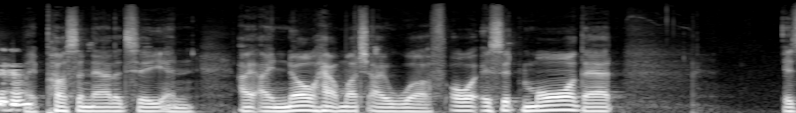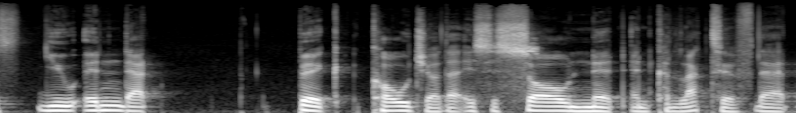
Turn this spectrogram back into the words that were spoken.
hmm my personality, and I I know how much I worth. Or is it more that it's you in that big culture that is just so knit and collective that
